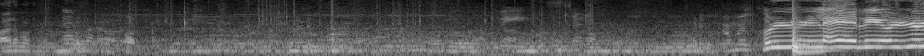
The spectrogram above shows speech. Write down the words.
ആരാ പറഞ്ഞു. ഉള്ളുള്ളേരി ഉള്ളുള്ളേരി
